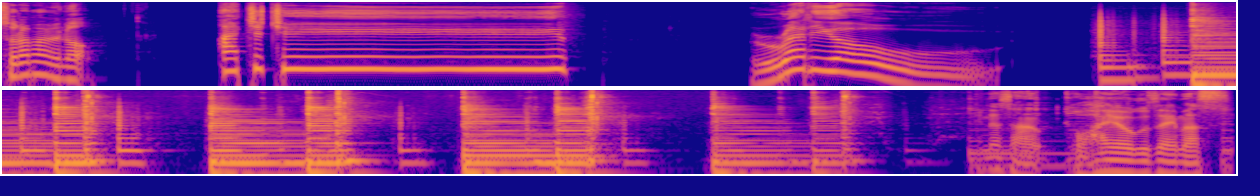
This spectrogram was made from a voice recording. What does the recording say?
そら豆のあちちーラディオ皆さんおはようございます。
